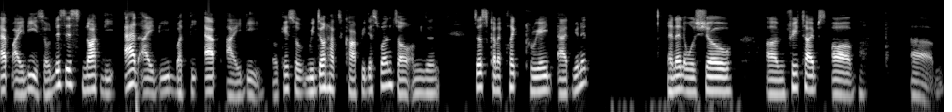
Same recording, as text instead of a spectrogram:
app ID so this is not the ad ID but the app ID okay so we don't have to copy this one. So I'm just gonna click create ad unit. And then it will show um, three types of um,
